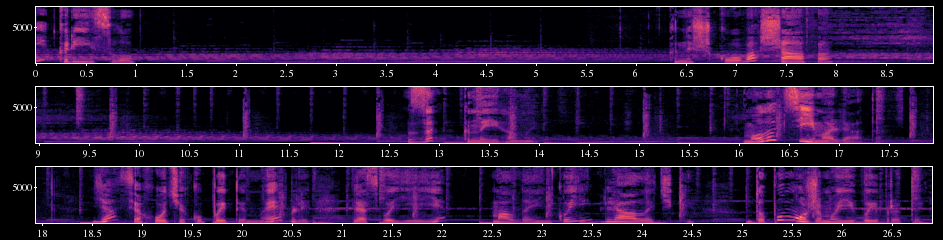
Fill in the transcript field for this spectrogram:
і крісло. Книжкова шафа з книгами. Молодці малята! Яся хоче купити меблі для своєї маленької лялечки. Допоможемо їй вибрати.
